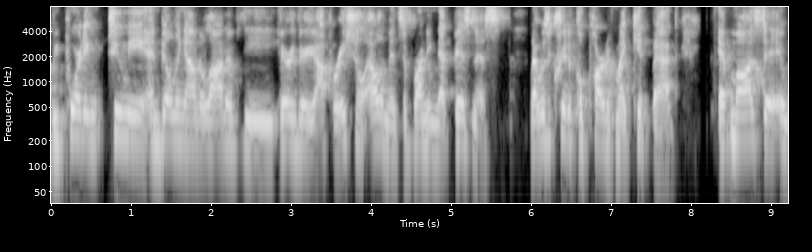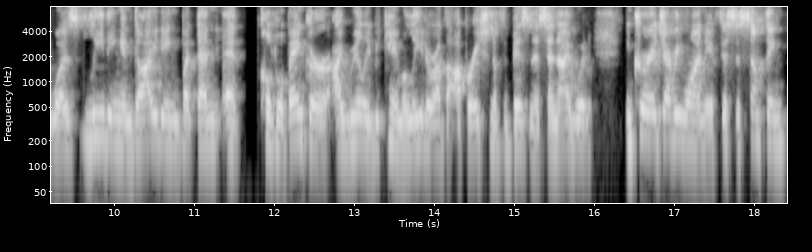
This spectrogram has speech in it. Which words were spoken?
reporting to me and building out a lot of the very, very operational elements of running that business. That was a critical part of my kit bag. At Mazda, it was leading and guiding, but then at Coldwell Banker, I really became a leader of the operation of the business. And I would encourage everyone if this is something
